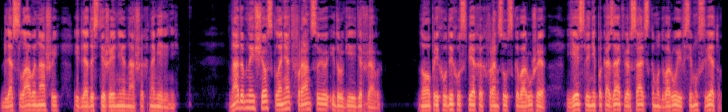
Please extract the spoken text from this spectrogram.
для славы нашей и для достижения наших намерений. Надобно еще склонять Францию и другие державы. Но при худых успехах французского оружия, если не показать Версальскому двору и всему свету,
